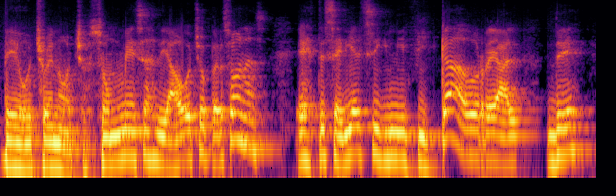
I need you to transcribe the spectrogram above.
De 8 en 8. Son mesas de a 8 personas. Este sería el significado real de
